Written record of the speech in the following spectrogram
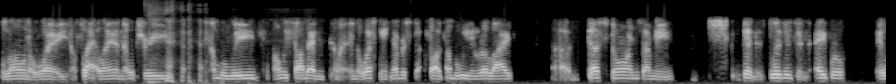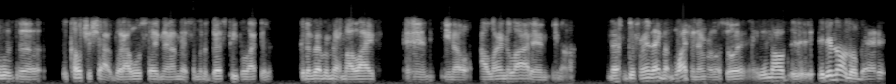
blown away. You know, flat land, no trees, tumbleweeds. Only saw that in, uh, in the Western. Never saw a tumbleweed in real life. Uh, dust storms. I mean, goodness, blizzards in April. It was a, a culture shock. But I will say, man, I met some of the best people I could could have ever met in my life, and you know, I learned a lot, and you know, met some good friends. I met my wife in Amarillo, so it, it didn't all it, it didn't all go bad. It,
